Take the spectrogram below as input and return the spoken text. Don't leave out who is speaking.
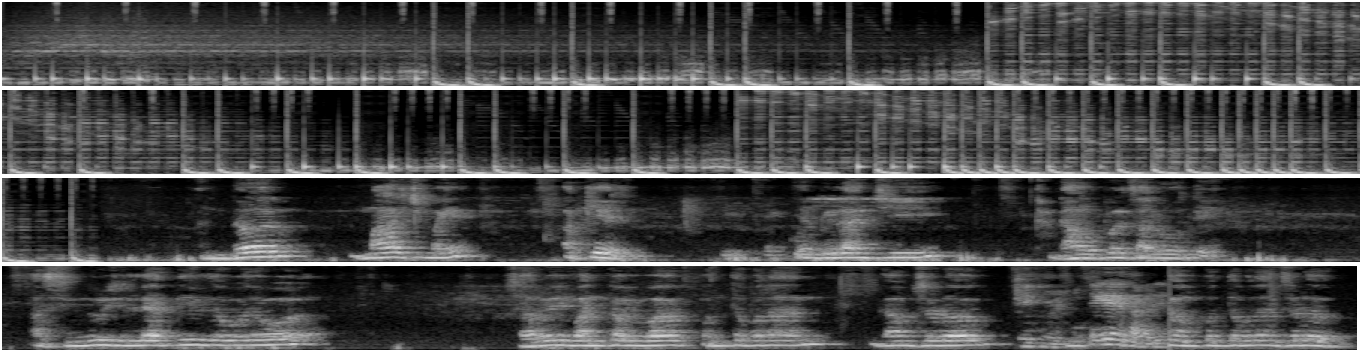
Speaker 1: दर मार्च मै अखेर या बिलांची धावपळ चालू होते. आज सिंधुदुर्ग जिल्ह्यातील जवळजवळ सार्वजनिक बांधकाम विभाग पंतप्रधान ग्राम सडक
Speaker 2: एक मिनिट. ते काय सांगायचे?
Speaker 1: ग्राम पंतप्रधान सडक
